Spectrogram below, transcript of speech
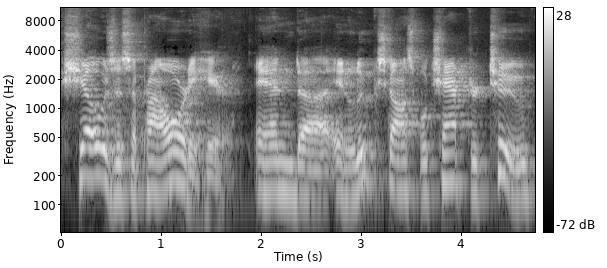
shows us a priority here. And uh, in Luke's Gospel, chapter 2,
